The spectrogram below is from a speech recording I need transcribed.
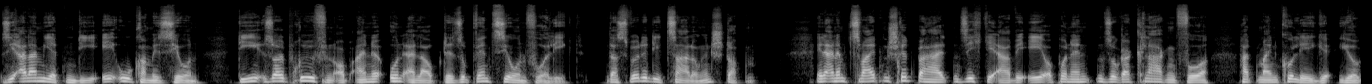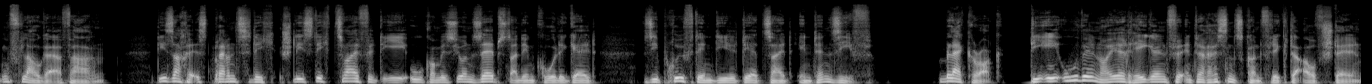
Sie alarmierten die EU-Kommission. Die soll prüfen, ob eine unerlaubte Subvention vorliegt. Das würde die Zahlungen stoppen. In einem zweiten Schritt behalten sich die RWE-Opponenten sogar Klagen vor, hat mein Kollege Jürgen Flauger erfahren. Die Sache ist brenzlig, schließlich zweifelt die EU-Kommission selbst an dem Kohlegeld. Sie prüft den Deal derzeit intensiv. BlackRock. Die EU will neue Regeln für Interessenskonflikte aufstellen.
